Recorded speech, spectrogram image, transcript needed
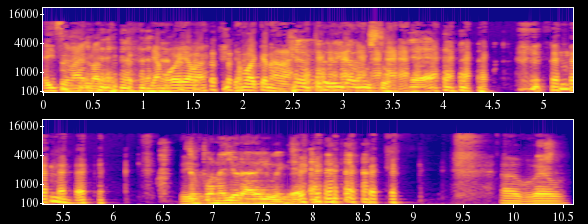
Ahí se va el vato. Ya me voy a, ya me voy a Canadá. Ya puedo ir a gusto. Sí. Se pone a llorar el güey. Ah, huevo.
